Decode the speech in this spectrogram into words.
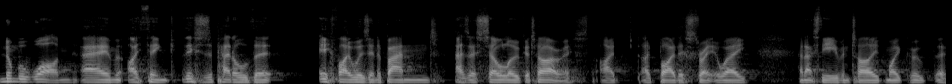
number one, um, I think this is a pedal that if I was in a band as a solo guitarist, I'd I'd buy this straight away, and that's the Eventide micro. Uh,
